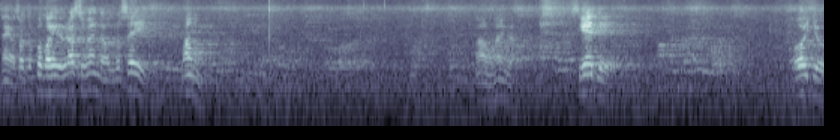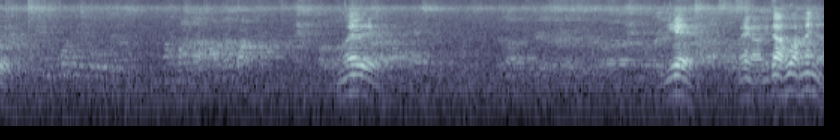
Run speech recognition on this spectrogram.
Venga, suelta un poco ahí de brazos, venga, otros seis. Vamos. Vamos, venga. Siete. Ocho. Nueve. Diez. Venga, la mitad, Juan, venga.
